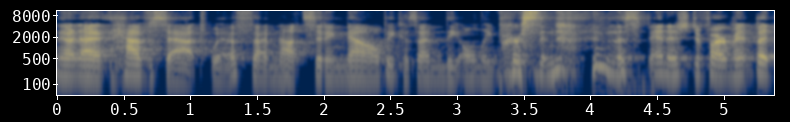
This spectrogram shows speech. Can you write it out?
and I have sat with, I'm not sitting now because I'm the only person in the Spanish department, but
